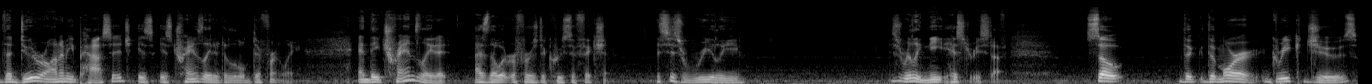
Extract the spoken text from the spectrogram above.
The Deuteronomy passage is is translated a little differently. And they translate it as though it refers to crucifixion this is really this is really neat history stuff. So the the more Greek Jews,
